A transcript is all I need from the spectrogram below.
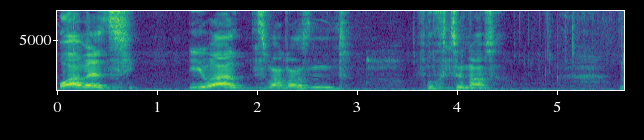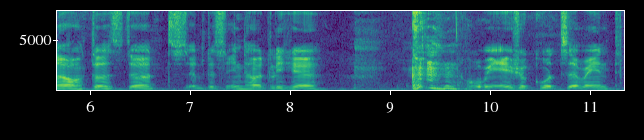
Arbeitsjahr 2015 aus? Naja, das, das, das Inhaltliche habe ich eh schon kurz erwähnt,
